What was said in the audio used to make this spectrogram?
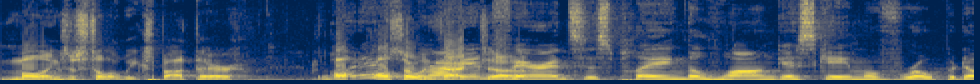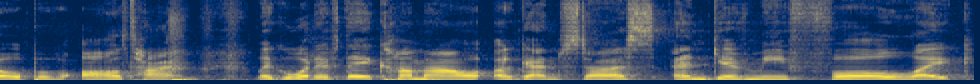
Mullings is still a weak spot there. What if also, in fact, uh, Ferentz is playing the longest game of rope a dope of all time? like, what if they come out against us and give me full like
